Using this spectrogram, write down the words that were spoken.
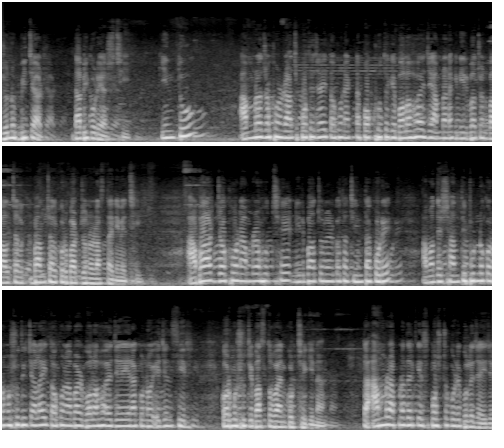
জন্য বিচার দাবি করে আসছি। কিন্তু আমরা যখন রাজপথে যাই, তখন একটা পক্ষ থেকে বলা হয় যে আমরা নাকি নির্বাচন বালচাল বানচাল করবার জন্য রাস্তায় নেমেছি। আবার যখন আমরা হচ্ছে নির্বাচনের কথা চিন্তা করে আমাদের শান্তিপূর্ণ কর্মসূচি চালাই, তখন আবার বলা হয় যে এরা কোনো এজেন্সির কর্মসূচি বাস্তবায়ন করছে কিনা। তা আমরা আপনাদেরকে স্পষ্ট করে বলে যাই যে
